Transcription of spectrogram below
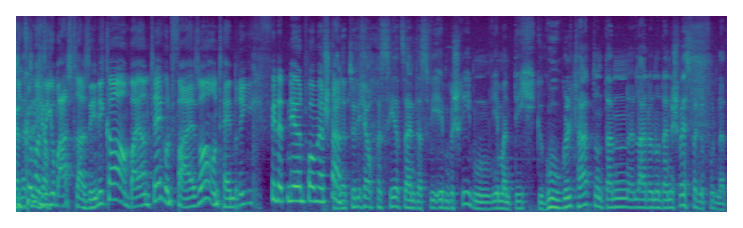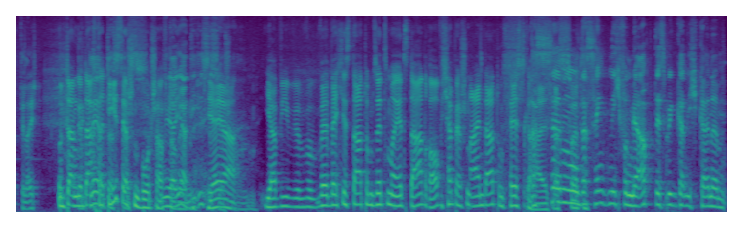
Kann Die kümmern sich um AstraZeneca, um BioNTech und Pfizer und Hendrik findet nirgendwo mehr Kann statt. natürlich auch passiert sein, dass, wie eben beschrieben, jemand dich gegoogelt hat und dann leider nur deine Schwester gefunden hat. Vielleicht Und dann gedacht hat, die ist ja schon Botschafterin. Ja, ja, die ist ja, ja ja. Ja, wie, welches Datum setzen wir jetzt da drauf? Ich habe ja schon ein Datum festgehalten. Das, ähm, das hängt nicht von mir ab, deswegen kann ich keine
